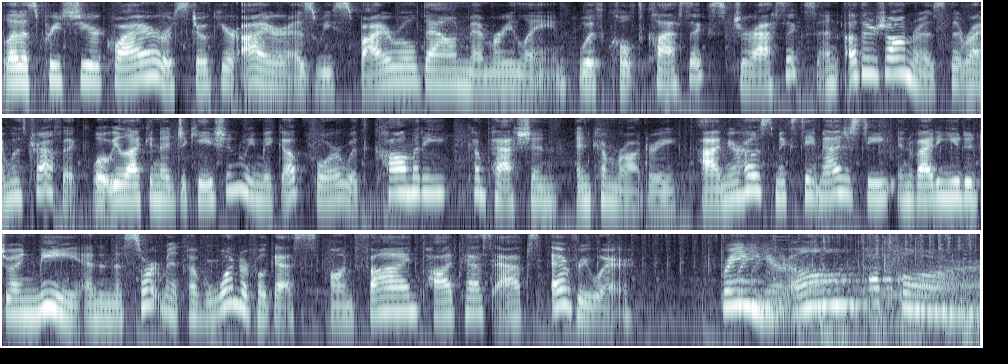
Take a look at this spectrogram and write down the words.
Let us preach to your choir or stoke your ire as we spiral down memory lane with cult classics, Jurassics, and other genres that rhyme with traffic. What we lack in education, we make up for with comedy, compassion, and camaraderie. I'm your host, Mixtape Majesty, inviting you to join me and an assortment of wonderful guests on fine podcast apps everywhere. Bring your own popcorn.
